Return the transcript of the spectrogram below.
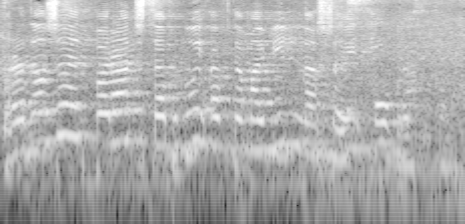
Продолжает парад штабной автомобиль нашей области.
